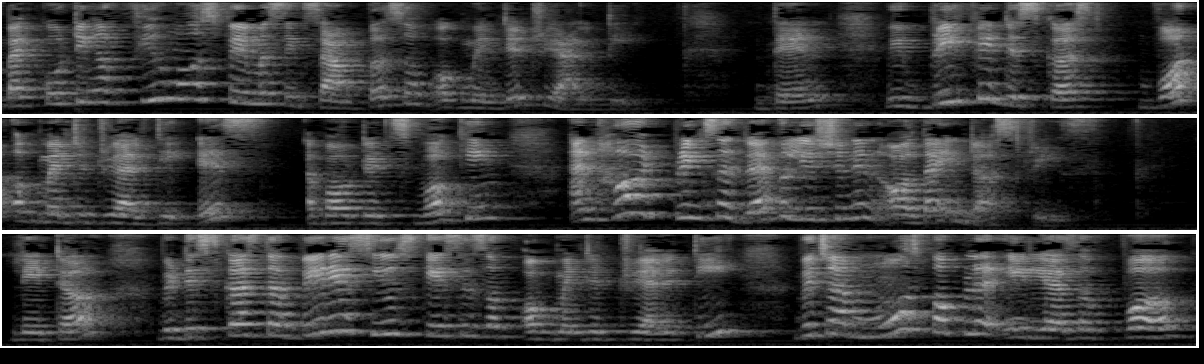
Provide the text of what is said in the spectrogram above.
by quoting a few most famous examples of augmented reality. Then we briefly discussed what augmented reality is, about its working and how it brings a revolution in all the industries. Later, we discuss the various use cases of augmented reality which are most popular areas of work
